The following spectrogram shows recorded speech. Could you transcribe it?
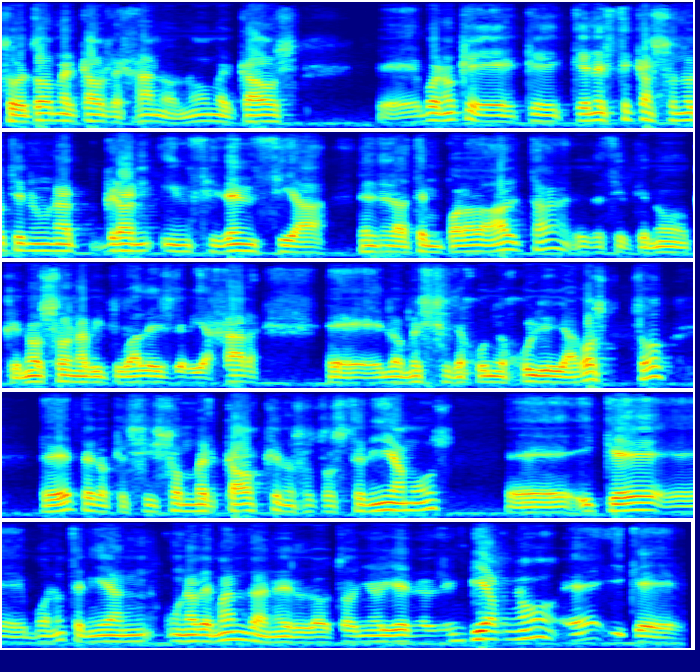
sobre todo mercados lejanos, ¿no? Mercados eh, bueno, que, en este caso no tienen una gran incidencia en la temporada alta, es decir, que no, que no son habituales de viajar eh, en los meses de junio, julio y agosto, eh, pero que sí son mercados que nosotros teníamos y que, bueno, tenían una demanda en el otoño y en el invierno y que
